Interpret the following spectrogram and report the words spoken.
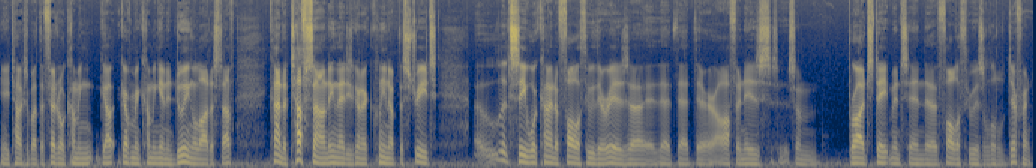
you know, he talks about the federal coming, go- government coming in and doing a lot of stuff kind of tough sounding that he's going to clean up the streets. Uh, let's see what kind of follow through there is. Uh, that that there often is some broad statements, and the follow through is a little different.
